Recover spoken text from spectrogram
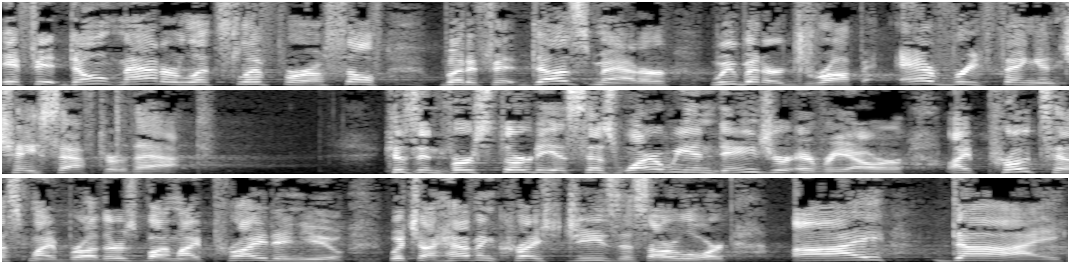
if it don't matter, let's live for ourselves. But if it does matter, we better drop everything and chase after that. Because in verse 30 it says, Why are we in danger every hour? I protest, my brothers, by my pride in you, which I have in Christ Jesus our Lord. I die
